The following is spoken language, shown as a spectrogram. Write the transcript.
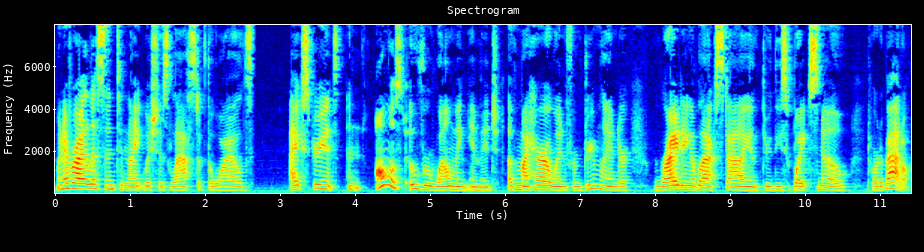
Whenever I listen to Nightwish's Last of the Wilds, I experience an almost overwhelming image of my heroine from Dreamlander riding a black stallion through this white snow toward a battle.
